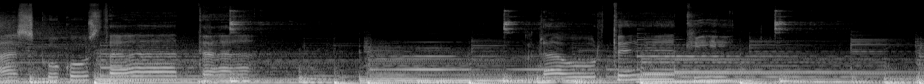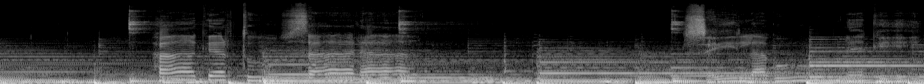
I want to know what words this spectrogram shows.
Asko kostata. Da urtekin Agertu zara. Sei lagunekin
